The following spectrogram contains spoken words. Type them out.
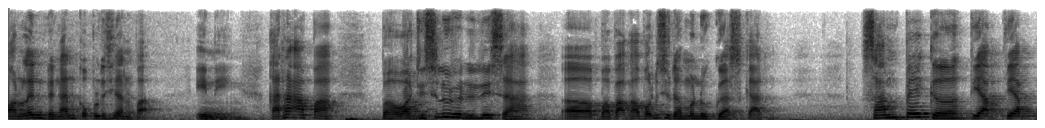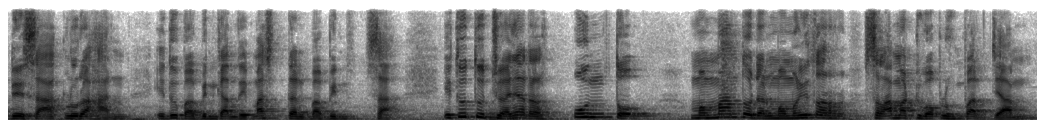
online dengan kepolisian pak ini hmm. karena apa bahwa di seluruh Indonesia uh, Bapak Kapolri sudah menugaskan sampai ke tiap-tiap desa kelurahan itu Babin Kamtipmas dan Babinsa itu tujuannya hmm. adalah untuk memantau dan memonitor selama 24 jam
